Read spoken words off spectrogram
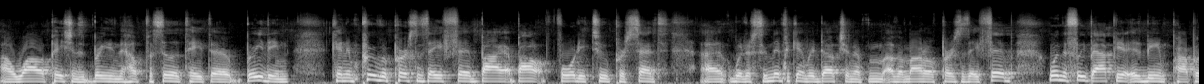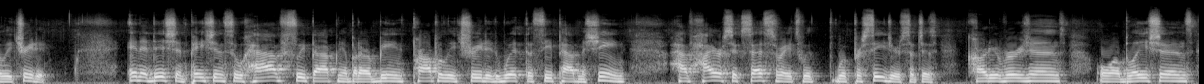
uh, while a patient is breathing to help facilitate their breathing, can improve a person's AFib by about 42% uh, with a significant reduction of, of amount of a person's AFib when the sleep apnea is being properly treated. In addition, patients who have sleep apnea but are being properly treated with the CPAP machine have higher success rates with, with procedures such as cardioversions or ablations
